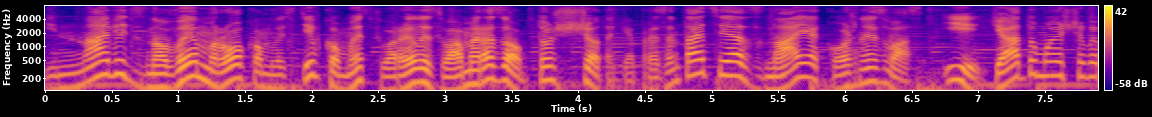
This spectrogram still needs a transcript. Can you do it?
І навіть з новим роком листівку ми створили з вами разом. Тож що таке презентація, знає кожен з вас. І я думаю, що ви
